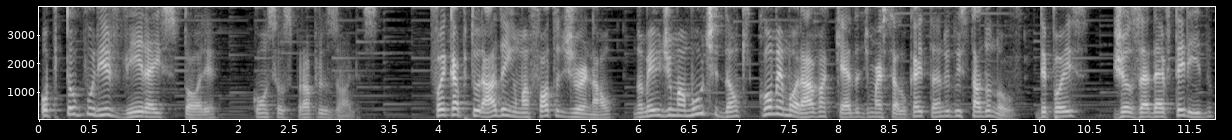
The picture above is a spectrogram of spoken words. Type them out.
optou por ir ver a história com seus próprios olhos. Foi capturado em uma foto de jornal no meio de uma multidão que comemorava a queda de Marcelo Caetano e do Estado Novo. Depois, José deve ter ido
